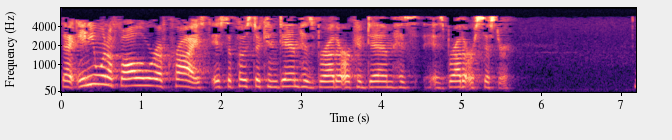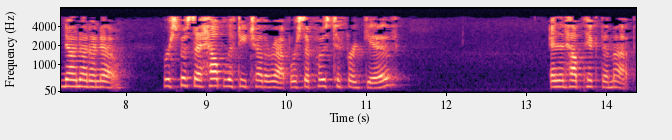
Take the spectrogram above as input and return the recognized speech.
that anyone a follower of Christ is supposed to condemn his brother or condemn his, his brother or sister. No, no, no, no. We're supposed to help lift each other up. We're supposed to forgive and then help pick them up.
